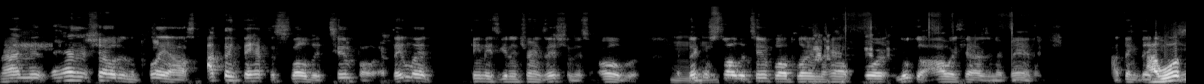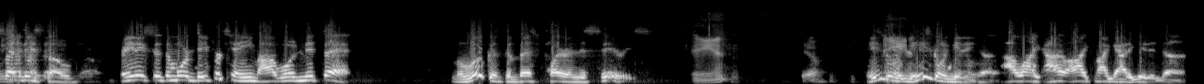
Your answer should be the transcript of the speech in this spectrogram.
Now, and it hasn't showed in the playoffs. I think they have to slow the tempo. If they let Phoenix get in transition, it's over. If they can mm-hmm. slow the tempo playing the half court, Luka always has an advantage. I think they I will say this though: Phoenix is the more deeper team. I will admit that. But Luka's the best player in this series. And yeah, He's going to he's going to get it done. I like I like my guy to get it done.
